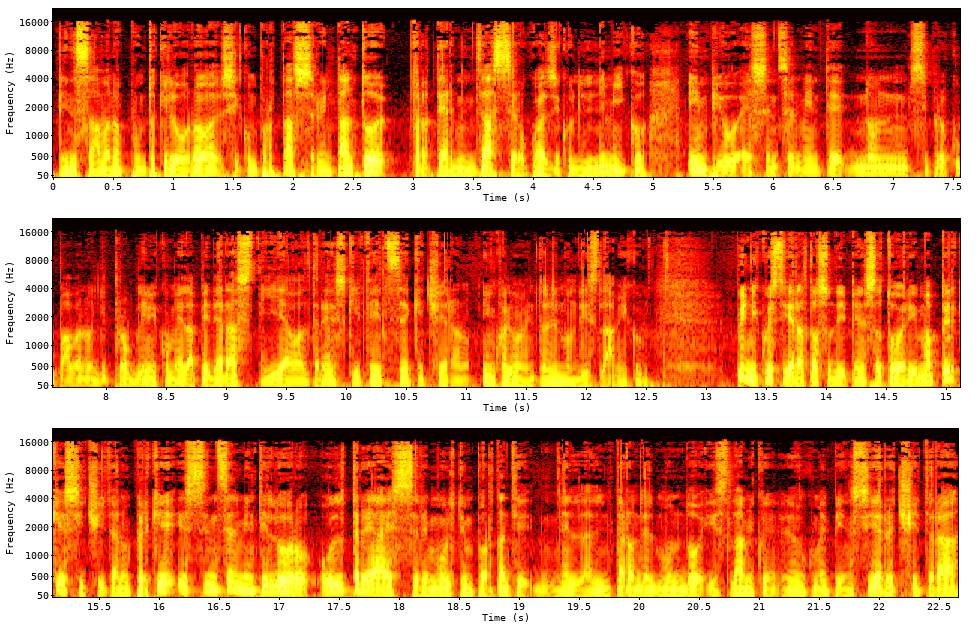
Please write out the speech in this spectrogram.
pensavano appunto che loro si comportassero intanto fraternizzassero quasi con il nemico e in più essenzialmente non si preoccupavano di problemi come la pederastia o altre schifezze che c'erano in quel momento nel mondo islamico. Quindi questi in realtà sono dei pensatori, ma perché si citano? Perché essenzialmente loro, oltre a essere molto importanti nel, all'interno del mondo islamico eh, come pensiero, eccetera,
